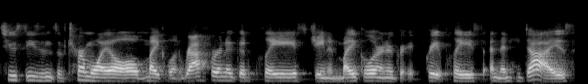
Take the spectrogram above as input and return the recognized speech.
two seasons of turmoil, Michael and Raph are in a good place, Jane and Michael are in a great great place and then he dies.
